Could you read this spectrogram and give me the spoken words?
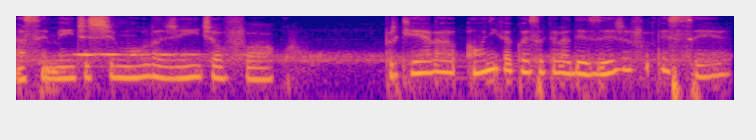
A semente estimula a gente ao foco, porque ela, a única coisa que ela deseja é florescer.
